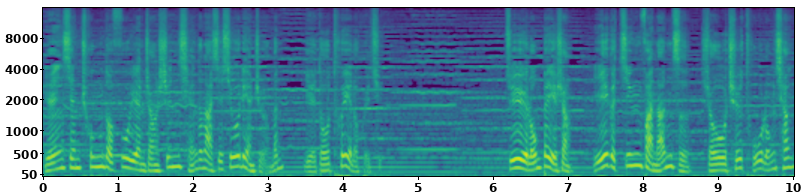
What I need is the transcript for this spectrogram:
原先冲到副院长身前的那些修炼者们也都退了回去。巨龙背上，一个金发男子手持屠龙枪，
